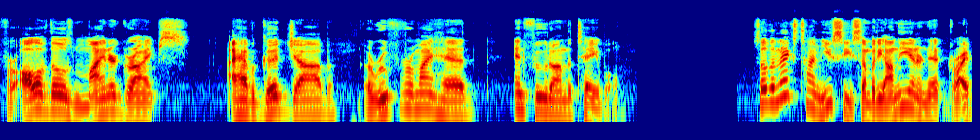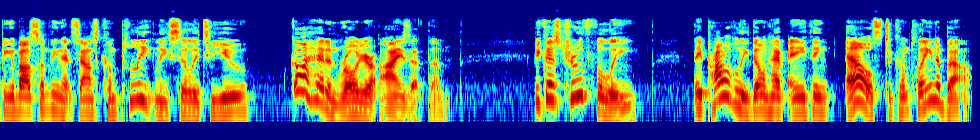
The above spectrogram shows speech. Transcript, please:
for all of those minor gripes, I have a good job, a roof over my head, and food on the table. So the next time you see somebody on the internet griping about something that sounds completely silly to you, go ahead and roll your eyes at them. Because truthfully, they probably don't have anything else to complain about.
